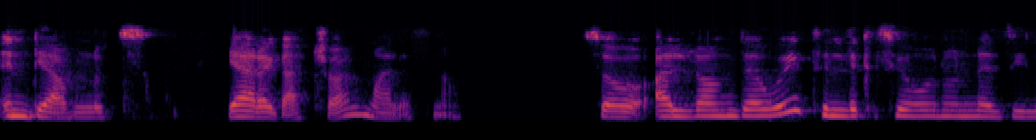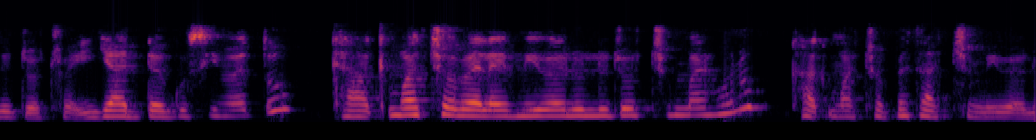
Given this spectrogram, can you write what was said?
እንዲያምኑት ያደርጋቸዋል ማለት ነው። along the way ትልቅ ሲሆኑ እነዚህ ልጆች ወይ እያደጉ ሲመጡ ከአቅማቸው በላይ የሚበሉ ልጆችም አይሆኑም፣ ከአቅማቸው በታች የሚበሉ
